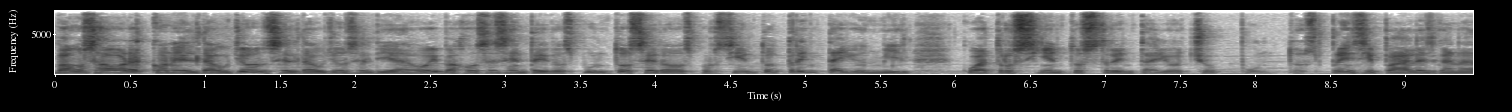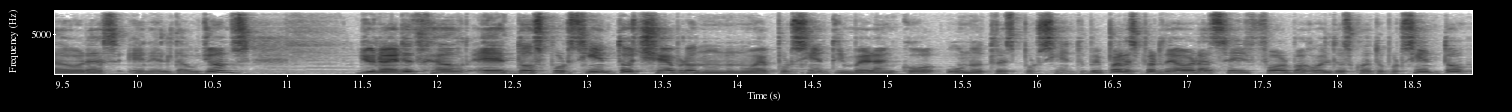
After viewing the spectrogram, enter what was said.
Vamos ahora con el Dow Jones. El Dow Jones el día de hoy bajó 62.02%, 31.438 puntos. Principales ganadoras en el Dow Jones. United Health es 2%, Chevron 1,9% y Meranco 1,3%. Principales perdedoras, Salesforce bajó el 2,4%,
